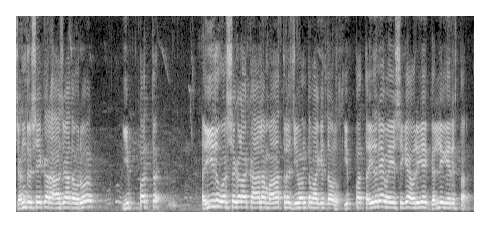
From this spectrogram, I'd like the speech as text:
ಚಂದ್ರಶೇಖರ್ ಆಜಾದ್ ಅವರು ಇಪ್ಪತ್ತ ಐದು ವರ್ಷಗಳ ಕಾಲ ಮಾತ್ರ ಜೀವಂತವಾಗಿದ್ದವರು. ಇಪ್ಪತ್ತೈದನೇ ವಯಸ್ಸಿಗೆ ಅವರಿಗೆ ಗಲ್ಲಿಗೇರಿಸ್ತಾರೆ.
